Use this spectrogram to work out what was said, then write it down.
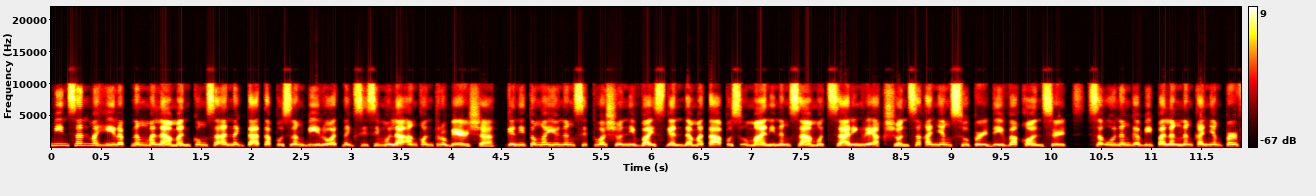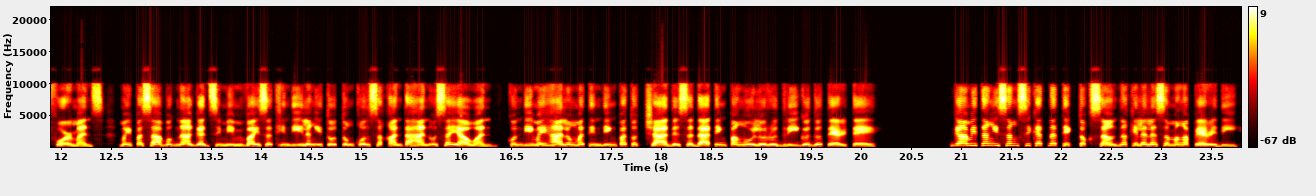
minsan mahirap nang malaman kung saan nagtatapos ang biro at nagsisimula ang kontrobersya. Ganito ngayon ang sitwasyon ni Vice Ganda matapos umani ng samot-saring reaksyon sa kanyang Super Diva concert. Sa unang gabi pa lang ng kanyang performance, may pasabog na agad si Mim Vice at hindi lang ito tungkol sa kantahan o sayawan, kundi may halong matinding patutsada sa dating Pangulo Rodrigo Duterte. Gamit ang isang sikat na TikTok sound na kilala sa mga parody,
